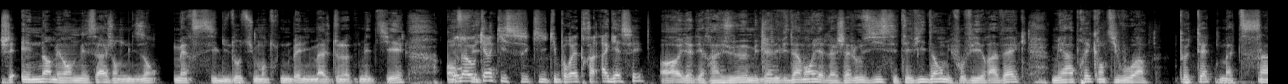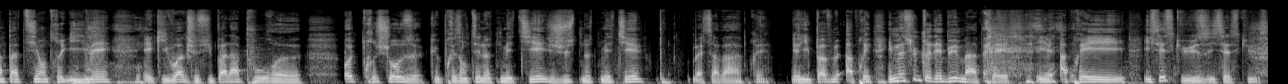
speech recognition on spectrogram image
J'ai énormément de messages en me disant merci Ludo, tu montres une belle image de notre métier. il n'y en a aucun qui, qui, qui pourrait être agacé. Oh, il y a des rageux, mais bien évidemment il y a de la jalousie, c'est évident, mais il faut vivre avec. Mais après quand ils voient peut-être ma sympathie entre guillemets et qui voient que je suis pas là pour euh, autre chose que présenter notre métier, juste notre métier, ben ça va après. Ils peuvent après, ils m'insultent au début, mais après, ils, après, ils s'excusent, ils s'excusent.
